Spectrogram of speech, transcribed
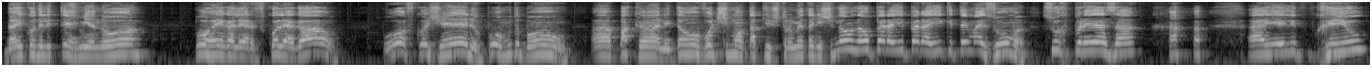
Daí quando ele terminou, porra aí galera, ficou legal? Pô, ficou gênio, pô, muito bom, ah, bacana. Então eu vou desmontar aqui o instrumento. A gente, não, não, peraí, peraí, que tem mais uma. Surpresa! aí ele riu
